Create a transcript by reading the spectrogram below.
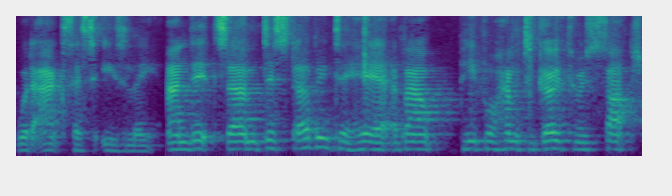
would access easily, and it's um, disturbing to hear about people having to go through such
